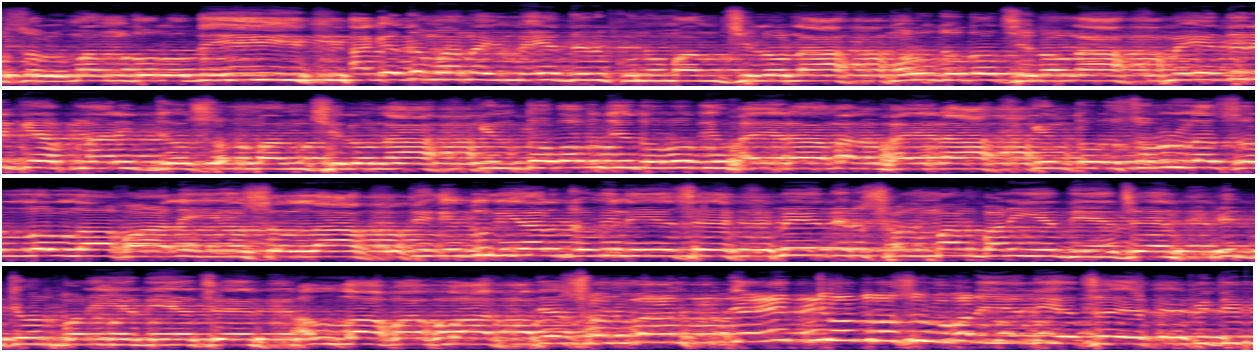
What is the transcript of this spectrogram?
মুসলমান দরদি, আগে জামানায় মেয়েদের কোনো মান ছিল না, মর্যাদা ছিল না, মেয়েদেরকে আপনার ইজ্জত সম্মান ছিল না। কিন্তু বাবুজি দরদি ভাইয়েরা, আমার ভাইয়েরা, কিন্তু রসুল্লাহ সাল্লাল্লাহু আলাইহি ওয়াসাল্লাম, তিনি দুনিয়ার জমিনে এসে মেয়েদের সম্মান বানিয়ে দিয়েছেন, ইজ্জত বানিয়ে দিয়েছেন। আল্লাহু আকবার, যে সম্মান, যে ইজ্জত রসুল বানিয়ে দিয়েছে, পৃথিবীর কোন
